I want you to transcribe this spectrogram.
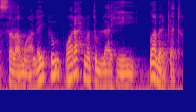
আসসালামু আলাইকুম ওয়ারহমতুল্লাহি ওয়াবারকাতুহ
